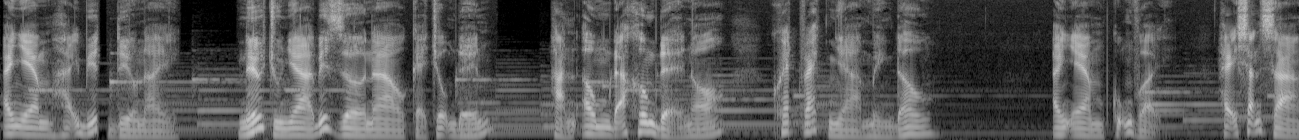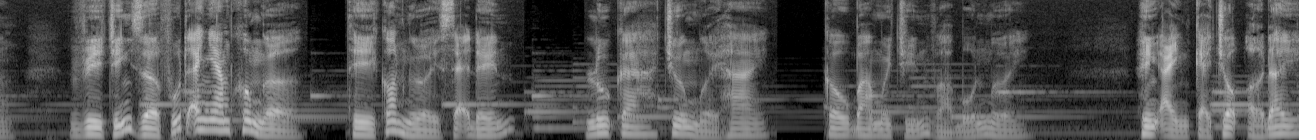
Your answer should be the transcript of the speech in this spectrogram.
Anh em hãy biết điều này, nếu chủ nhà biết giờ nào kẻ trộm đến, hẳn ông đã không để nó khoét vách nhà mình đâu. Anh em cũng vậy, hãy sẵn sàng, vì chính giờ phút anh em không ngờ thì con người sẽ đến Luca chương 12 câu 39 và 40 Hình ảnh kẻ trộm ở đây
